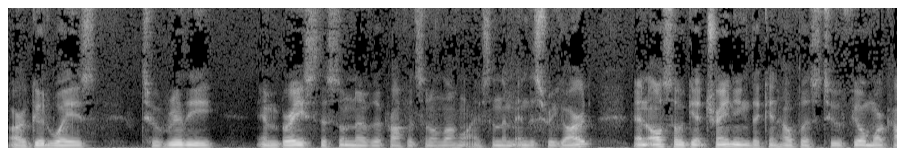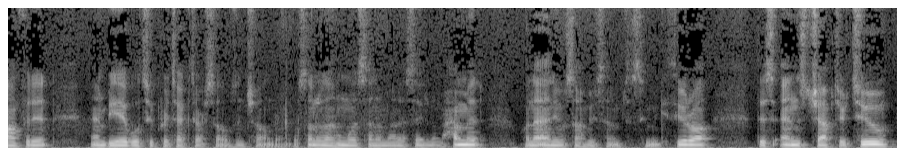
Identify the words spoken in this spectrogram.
are good ways to really embrace the sunnah of the Prophet ﷺ in this regard and also get training that can help us to feel more confident and be able to protect ourselves inshallah. This ends chapter 2.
